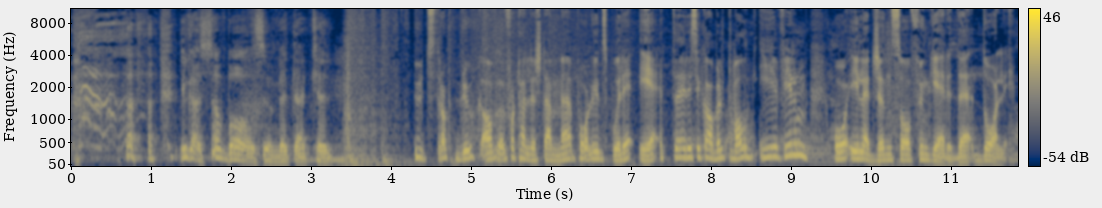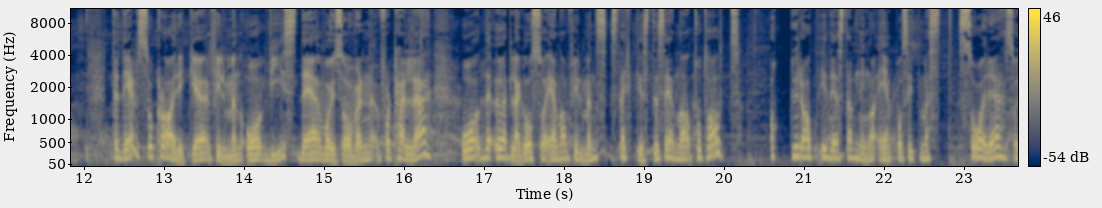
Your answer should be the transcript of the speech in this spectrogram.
you got some balls to admit that, kid. Utstrakt bruk av fortellerstemme på lydsporet er et risikabelt valg i film, og i Legend så fungerer det dårlig. Til dels så klarer ikke filmen å vise det voiceoveren forteller, og det ødelegger også en av filmens sterkeste scener totalt. akkurat idet stemninga er på sitt mest såre, så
